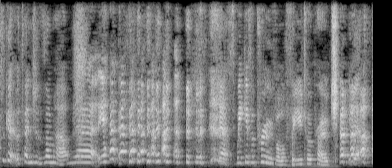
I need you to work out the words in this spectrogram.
Well, I had to get attention somehow. Yeah, yeah. yes, we give approval for you to approach. Yeah.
